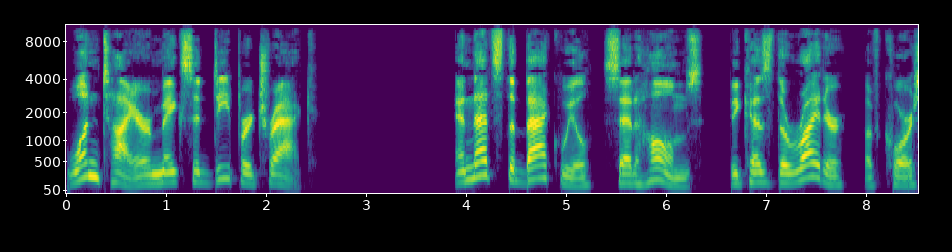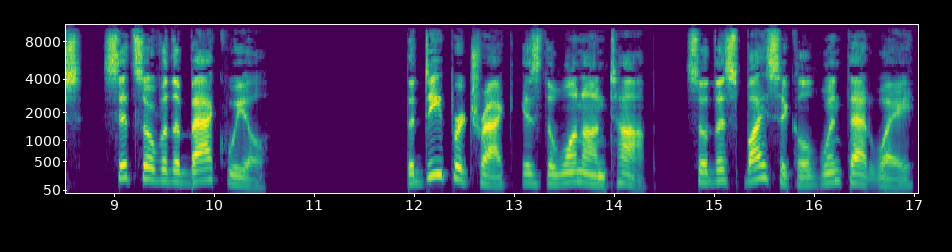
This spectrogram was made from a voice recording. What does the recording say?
One tire makes a deeper track. And that's the back wheel, said Holmes, because the rider, of course, sits over the back wheel. The deeper track is the one on top, so this bicycle went that way,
